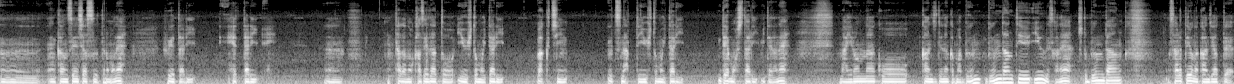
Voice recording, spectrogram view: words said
うん感染者数ってのもね増えたり減ったり、うん、ただの風邪だという人もいたりワクチン打つなっていう人もいたりデモしたりみたいなね。まあいろんなこう感じでなんかまあ分分断っていうんですかね。ちょっと分断されたような感じあって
